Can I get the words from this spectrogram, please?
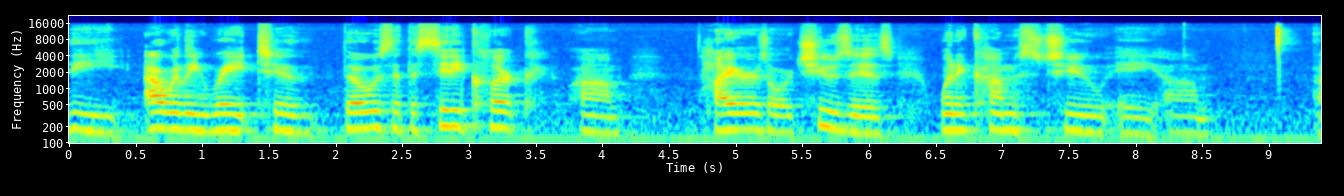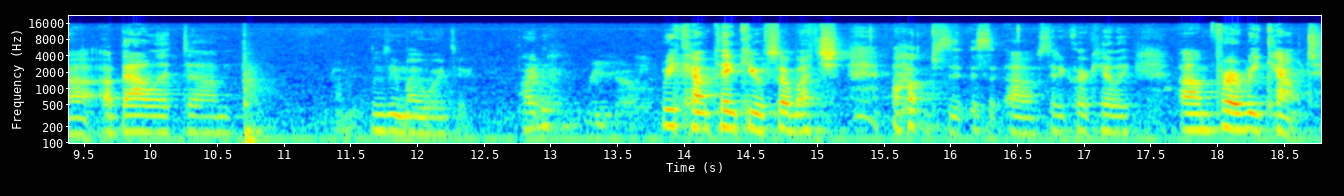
the hourly rate to those that the city clerk um, hires or chooses when it comes to a, um, uh, a ballot, um, I'm losing my words here. Pardon? Recount. Recount, thank you so much, um, uh, City Clerk Haley, um, for a recount.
